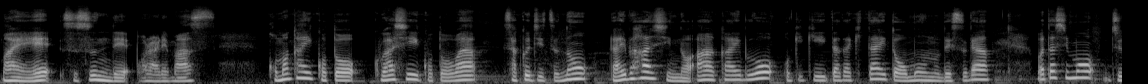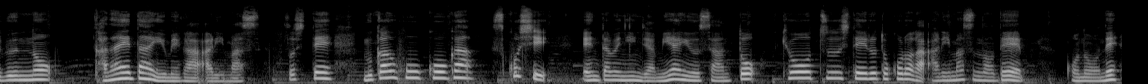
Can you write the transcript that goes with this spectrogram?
前へ進んでおられます。細かいこと詳しいことは昨日のライブ配信のアーカイブをお聞きいただきたいと思うのですが私も自分の叶えたい夢があります。そして向かう方向が少しエンタメ忍者みやゆうさんと共通しているところがありますのでこのね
